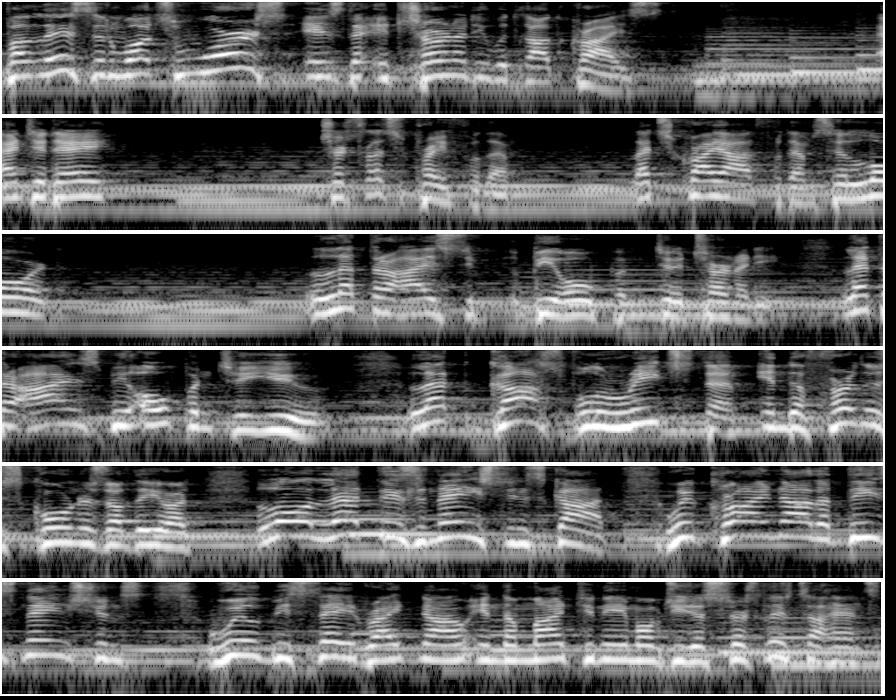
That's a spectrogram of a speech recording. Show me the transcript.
But listen what's worse is the eternity without Christ. And today, church, let's pray for them. Let's cry out for them. Say, Lord, let their eyes be open to eternity. Let their eyes be open to you. Let gospel reach them in the furthest corners of the earth. Lord, let these nations, God, we cry now that these nations will be saved right now in the mighty name of Jesus. Church, lift our hands.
